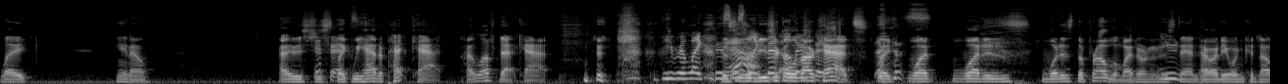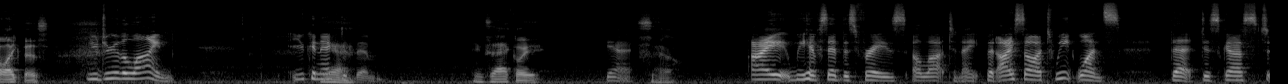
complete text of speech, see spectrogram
Like, you know, I was just like we had a pet cat. I loved that cat. You were like, this, this is, is a like that musical about thing. cats. Like what what is what is the problem? I don't understand how anyone could not like this. You drew the line. You connected Yeah. them. Exactly. Yeah. So I we have said this phrase a lot tonight, but I saw a tweet once that discussed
